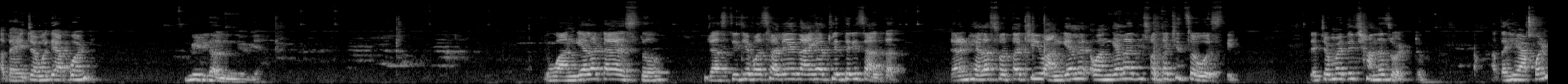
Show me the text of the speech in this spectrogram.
आता ह्याच्यामध्ये आपण मीठ घालून घेऊया. वांग्याला काय असतं? जास्तीचे मसाले नाही घातले तरी चालतात. कारण ह्याला स्वतःची वांग्याला वांग्याला आधी स्वतःची चव असते. त्याच्यामुळे ते छानच वाटतं. आता हे आपण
